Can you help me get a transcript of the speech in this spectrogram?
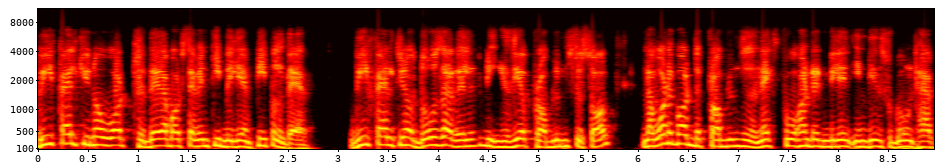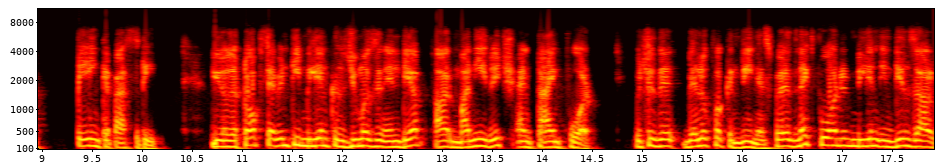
We felt, you know what, there are about 70 million people there. We felt, you know, those are relatively easier problems to solve. Now, what about the problems of the next 400 million Indians who don't have paying capacity? You know, the top 70 million consumers in India are money rich and time poor, which is they, they look for convenience. Whereas the next 400 million Indians are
